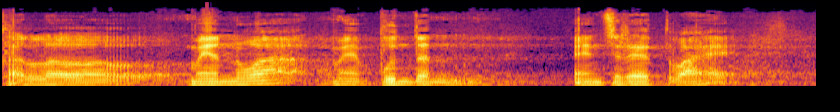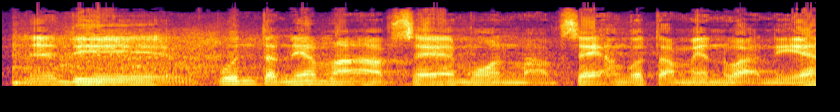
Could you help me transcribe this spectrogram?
kalau menwa men, punten mencret wae di punten ya maaf saya mohon maaf. Saya anggota Menwa nih ya.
